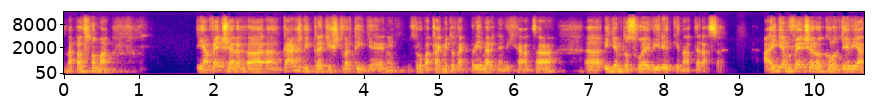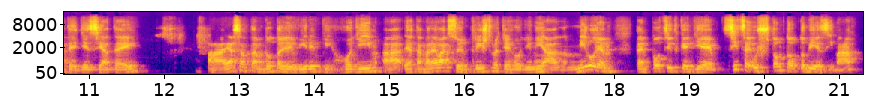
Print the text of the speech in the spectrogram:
Napadlo ma, ja večer, eh, eh, každý tretí, štvrtý deň, zhruba tak mi to tak prímerne vychádza, eh, idem do svojej výrivky na terase. A idem večer okolo 9. 10. A ja sa tam do tej výrivky hodím a ja tam relaxujem 3 čtvrte hodiny a milujem ten pocit, keď je, síce už v tomto období je zima,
